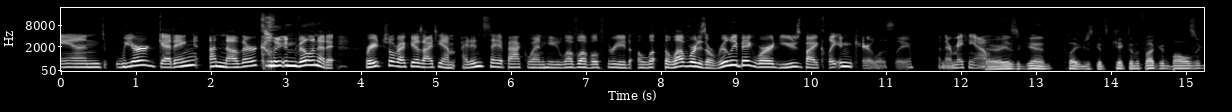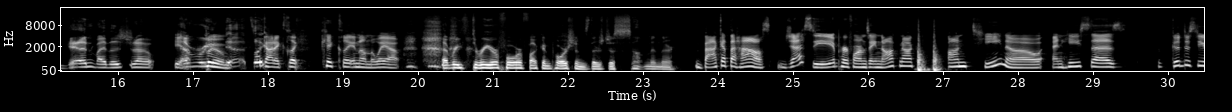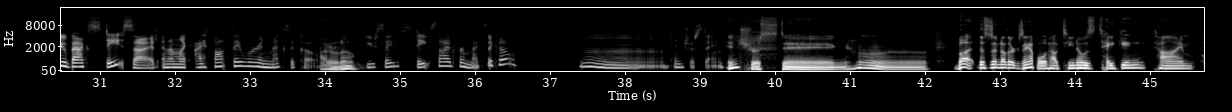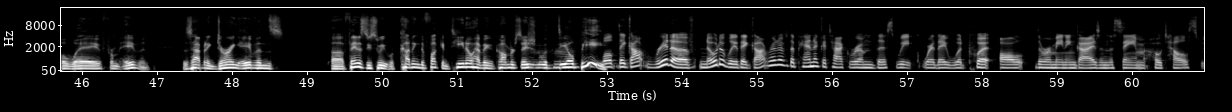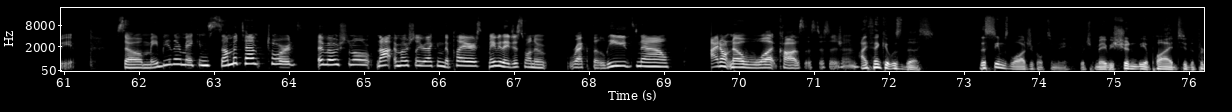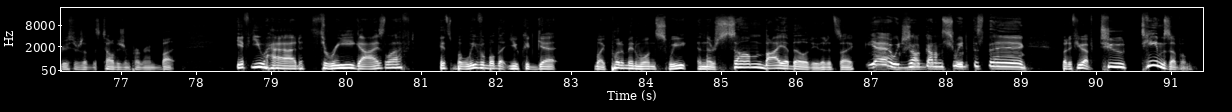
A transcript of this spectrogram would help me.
And we are getting another Clayton villain edit. Rachel Recchia's ITM. I didn't say it back when he love level three. The love word is a really big word used by Clayton carelessly. And they're making out. There he is again. Clayton just gets kicked in the fucking balls again by this show. Yeah, every, boom. yeah, it's like Gotta click kick Clayton on the way out. every three or four fucking portions, there's just something in there. Back at the house, Jesse performs a knock knock on Tino and he says, It's good to see you back stateside. And I'm like, I thought they were in Mexico. I don't know. Do you say stateside for Mexico? Hmm, interesting. Interesting. Hmm. But this is another example of how Tino is taking time away from Aven. This is happening during Aven's uh, fantasy suite. We're cutting to fucking Tino having a conversation with Mhm. DLP. Well, they got rid of, notably, they got rid of the panic attack room this week where they would put all the remaining guys in the same hotel suite. So maybe they're making some attempt towards emotional, not emotionally wrecking the players. Maybe they just want to wreck the leads now. I don't know what caused this decision. I think it was this. This seems logical to me, which maybe shouldn't be applied to the producers of this television program. But if you had three guys left, it's believable that you could get like put them in one suite, and there's some viability that it's like, yeah, we just all got them sweet at this thing. But if you have two teams of them,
